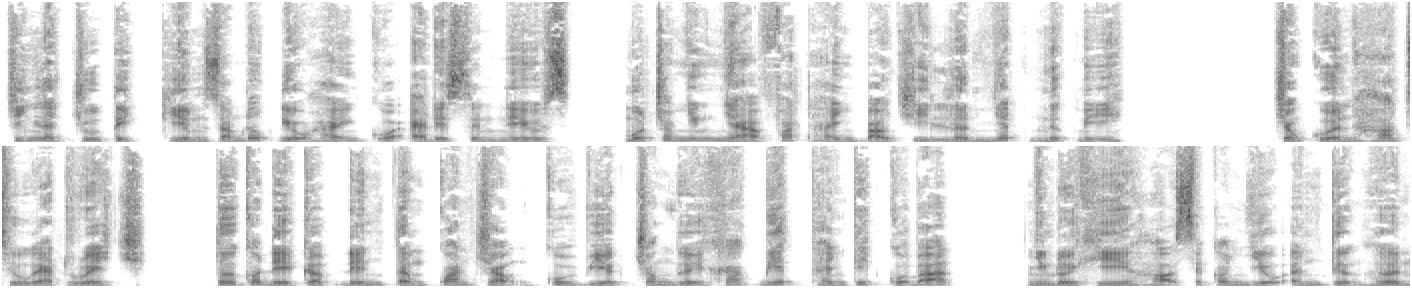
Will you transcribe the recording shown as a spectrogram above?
chính là chủ tịch kiêm giám đốc điều hành của Edison News, một trong những nhà phát hành báo chí lớn nhất nước Mỹ. Trong cuốn How to Get Rich, tôi có đề cập đến tầm quan trọng của việc cho người khác biết thành tích của bạn, nhưng đôi khi họ sẽ có nhiều ấn tượng hơn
